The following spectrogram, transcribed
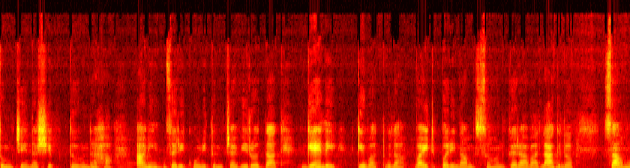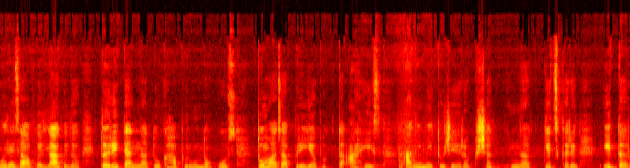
तुमचे नशीब धरून राहा. आणि जरी कोणी तुमच्या विरोधात गेले किंवा तुला वाईट परिणाम सहन करावा लागलं सामोरे जावं लागलं तरी त्यांना तू घाबरू नकोस. तू माझा प्रिय भक्त आहेस आणि मी तुझे रक्षण नक्कीच करेल. इतर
